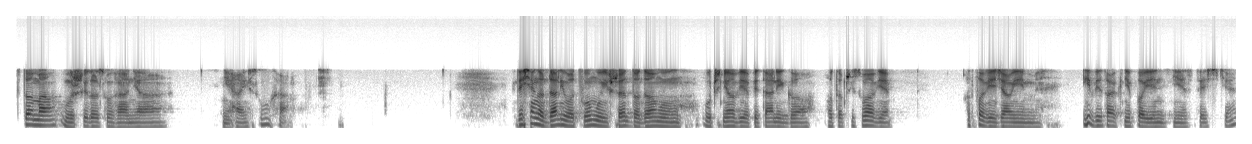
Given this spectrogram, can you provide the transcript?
Kto ma uszy do słuchania, niechaj słucha. Gdy się oddalił od tłumu i wszedł do domu, uczniowie pytali go o to przysłowie. Odpowiedział im, i wy tak niepojętni jesteście?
